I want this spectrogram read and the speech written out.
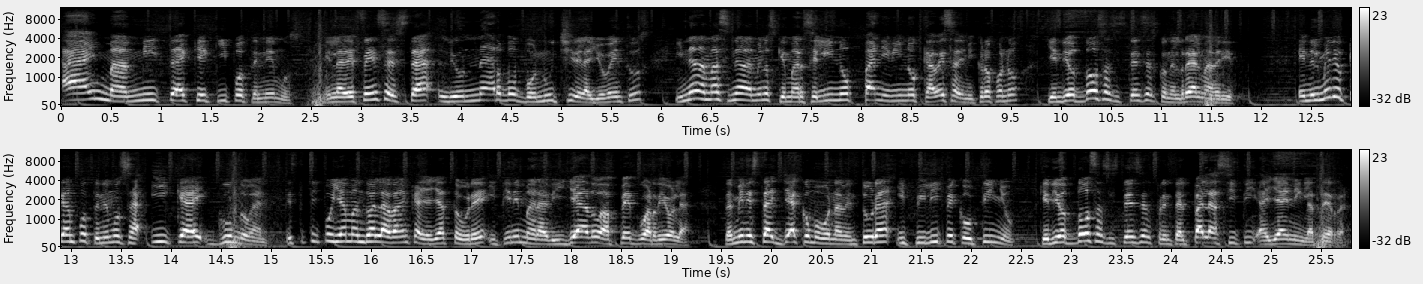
¡Ay mamita, qué equipo tenemos! En la defensa está Leonardo Bonucci de la Juventus y nada más y nada menos que Marcelino Panivino, cabeza de micrófono, quien dio dos asistencias con el Real Madrid. En el medio campo tenemos a Ikai Gundogan. Este tipo ya mandó a la banca a Yaya Touré y tiene maravillado a Pep Guardiola. También está Giacomo Bonaventura y Felipe Coutinho, que dio dos asistencias frente al Palace City allá en Inglaterra.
